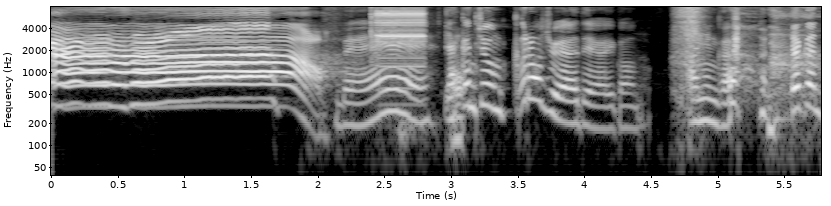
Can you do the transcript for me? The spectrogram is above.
않아. 네, 약간 좀 끌어줘야 돼요. 이건 아닌가요? 약간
